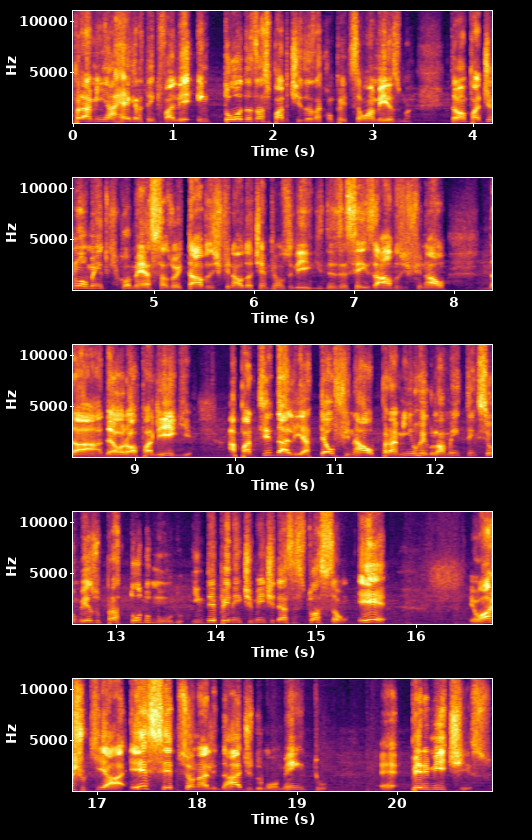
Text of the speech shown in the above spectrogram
Para mim a regra tem que valer em todas as partidas da competição, a mesma. Então a partir do momento que começa as oitavas de final da Champions League, 16 avos de final da, da Europa League, a partir dali até o final, para mim o regulamento tem que ser o mesmo para todo mundo, independentemente dessa situação. E eu acho que a excepcionalidade do momento é, permite isso.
